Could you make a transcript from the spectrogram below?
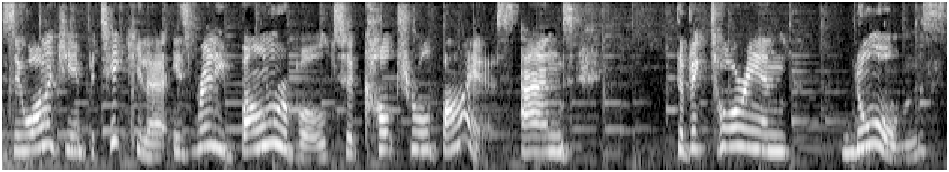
Zoology, in particular, is really vulnerable to cultural bias, and the Victorian norms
